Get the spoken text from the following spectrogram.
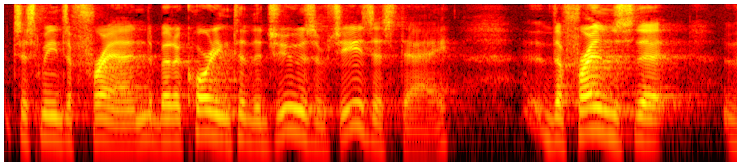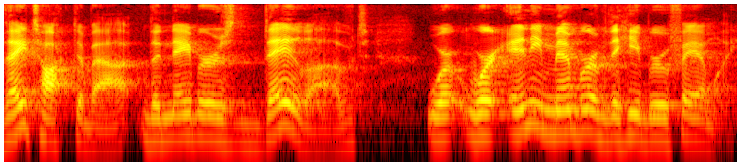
it just means a friend, but according to the Jews of Jesus' day, the friends that they talked about, the neighbors they loved, were, were any member of the Hebrew family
